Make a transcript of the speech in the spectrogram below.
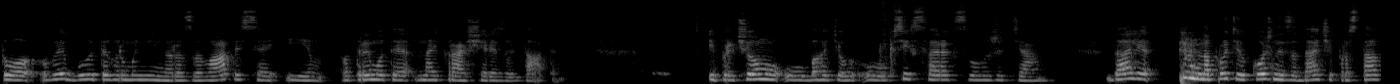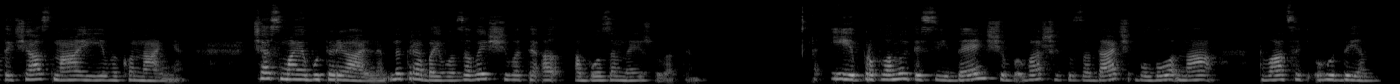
то ви будете гармонійно розвиватися і отримати найкращі результати. І причому у багатьох у всіх сферах свого життя. Далі, напроти кожної задачі проставте час на її виконання. Час має бути реальним, не треба його завищувати або занижувати. І проплануйте свій день, щоб ваших задач було на 20 годин.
